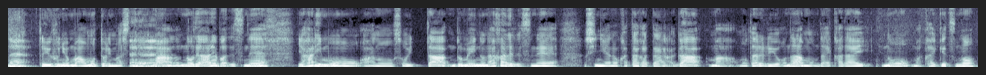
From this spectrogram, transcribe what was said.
ね。というふうに、まあ、思っておりまして、ええまあ、のであればですね、やはりもう、あの、そういったドメインの中でですね、シニアの方々が、まあ、持たれるような問題、課題の、まあ、解決の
